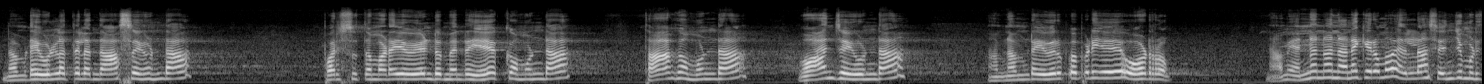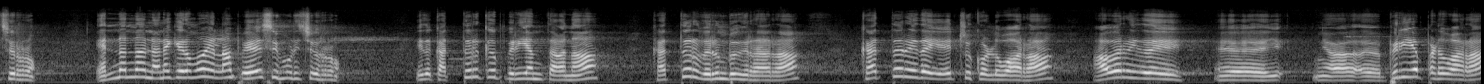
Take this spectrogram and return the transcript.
நம்முடைய உள்ளத்தில் அந்த ஆசை உண்டா? பரிசுத்தம் அடைய வேண்டும் என்ற ஏக்கம் உண்டா தாகம் உண்டா வாஞ்சை உண்டா நாம் நம்முடைய விருப்பப்படியே ஓடுறோம். நாம் என்னென்ன நினைக்கிறோமோ எல்லாம் செஞ்சு முடிச்சிடுறோம். என்னென்ன நினைக்கிறோமோ எல்லாம் பேசி முடிச்சிடுறோம். இது கத்தருக்கு பிரியம்தானா? கத்தர் விரும்புகிறாரா? கத்தர் இதை ஏற்றுக்கொள்ளுவாரா? அவர் இதை பிரியப்படுவாரா?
